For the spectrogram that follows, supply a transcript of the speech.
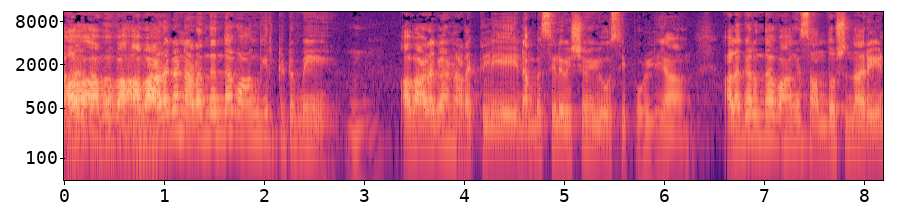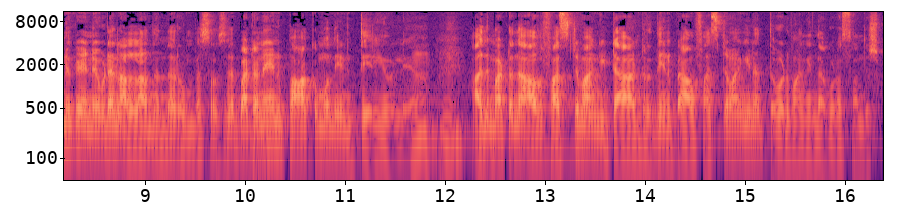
அவ அழகா அவ வ- அவ அழகா நடந்திருந்தா வாங்கியிருக்கட்டுமே. ம். அவ அழகா நடக்கலையே. நம்ம சில விஷயம் யோசிப்போம் இல்லையா? அழகா இருந்தா வாங்க சந்தோஷம் தான். ரேணுகா என்னை விட நல்லா இருந்தா ரொம்ப சந்தோஷம். பட் ஆனால் எனக்கு பார்க்கும்போது எனக்கு தெரியும் இல்லையா? அது மட்டும்தான் அவ ஃபர்ஸ்ட் வாங்கிட்டான்றது எனக்கு அவ ஃபர்ஸ்ட் வாங்கி நான் தேர்ட் வாங்கியிருந்தா கூட சந்தோஷம்.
